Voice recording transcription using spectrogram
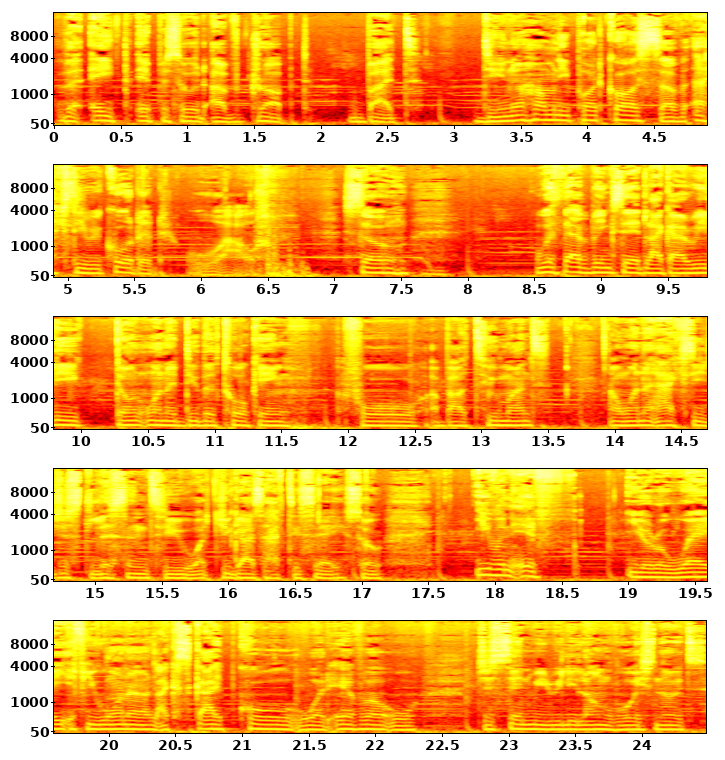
the eighth episode I've dropped, but do you know how many podcasts I've actually recorded? Wow. So, with that being said, like, I really don't want to do the talking for about two months. I want to actually just listen to what you guys have to say. So, even if you're away, if you want to like Skype call, or whatever, or just send me really long voice notes,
